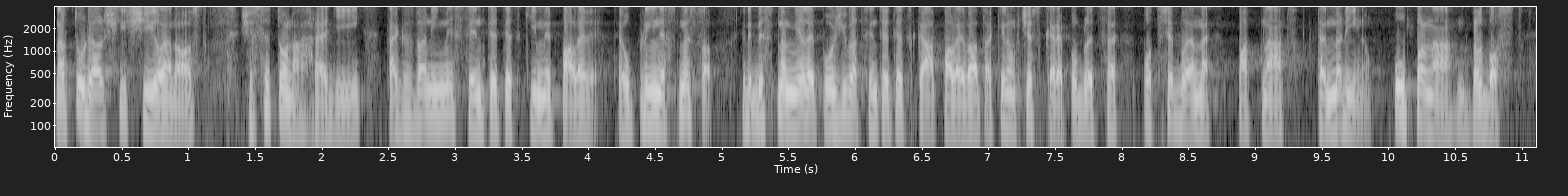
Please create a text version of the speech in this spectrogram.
na tu další šílenost, že se to nahradí takzvanými syntetickými palivy. To je úplný nesmysl. Kdybychom měli používat syntetická paliva, tak jenom v České republice potřebujeme 15 temelínů. Úplná blbost.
